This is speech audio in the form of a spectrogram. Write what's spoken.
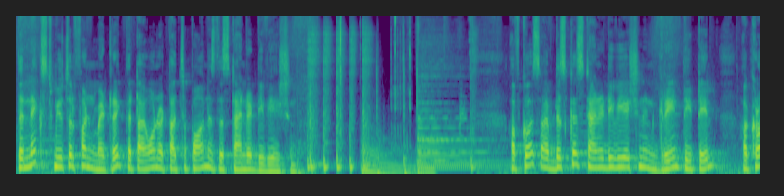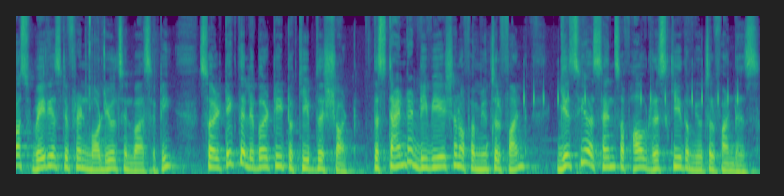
The next mutual fund metric that I want to touch upon is the standard deviation. Of course, I've discussed standard deviation in great detail across various different modules in Varsity, so I'll take the liberty to keep this short. The standard deviation of a mutual fund gives you a sense of how risky the mutual fund is.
